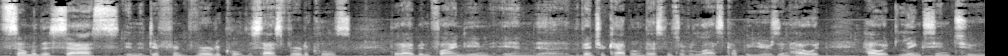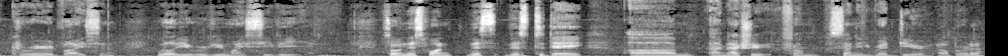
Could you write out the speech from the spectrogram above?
some of the SaaS in the different vertical, the SaaS verticals that I've been finding in the, the venture capital investments over the last couple of years, and how it how it links into career advice and will you review my CV? So in this one, this this today, um, I'm actually from sunny Red Deer, Alberta.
